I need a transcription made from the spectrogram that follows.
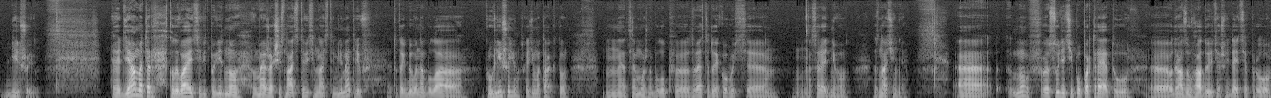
більшою. Діаметр коливається відповідно в межах 16-18 мм. Тобто, якби вона була круглішою, скажімо так, то це можна було б звести до якогось середнього значення. Е, Ну, судячи по портрету, е, одразу вгадується, що йдеться про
